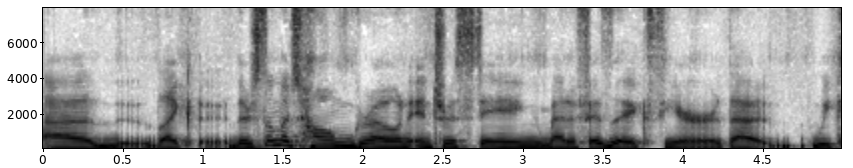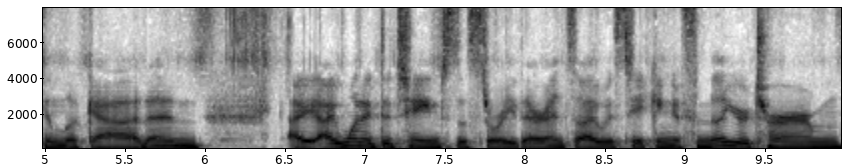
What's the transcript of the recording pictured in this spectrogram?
uh, like, there's so much homegrown, interesting metaphysics here that we can look at. And I, I, wanted to change the story there. And so I was taking a familiar term,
